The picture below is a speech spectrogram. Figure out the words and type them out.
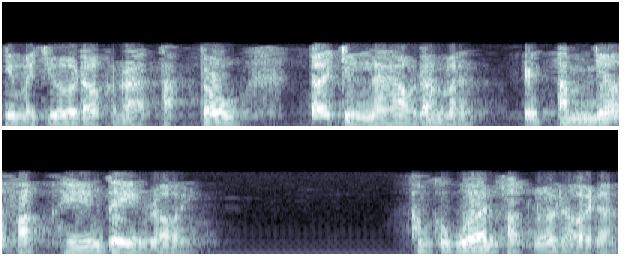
Nhưng mà chưa đâu, cái đó là tập tu tới chừng nào đó mà cái tâm nhớ Phật hiện tiền rồi, không có quên Phật nữa rồi đó,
